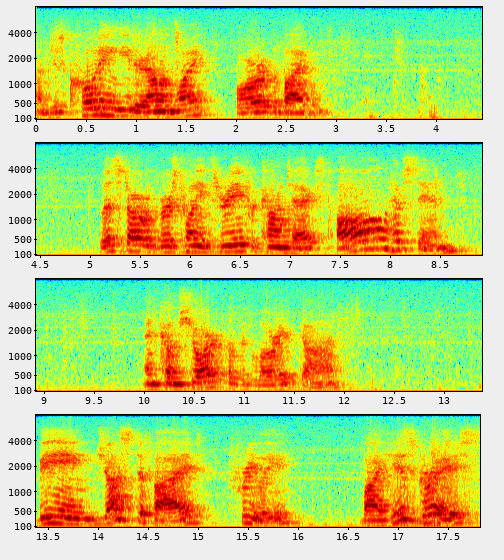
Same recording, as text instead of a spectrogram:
I'm just quoting either Ellen White or the Bible. Let's start with verse 23 for context. All have sinned and come short of the glory of God, being justified freely by his grace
